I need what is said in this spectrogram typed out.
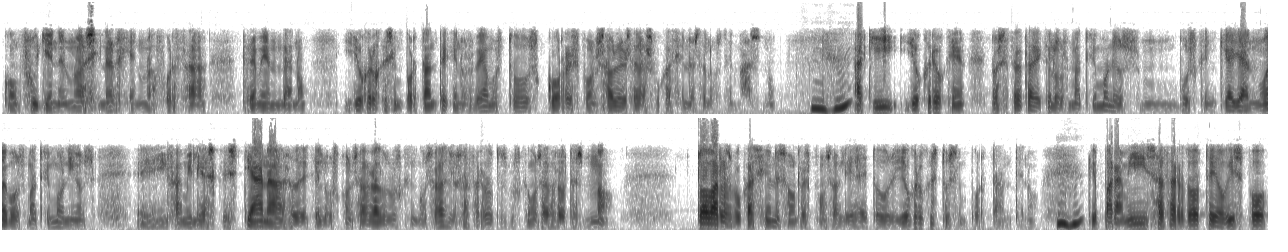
confluyen en una sinergia, en una fuerza tremenda, ¿no? Y yo creo que es importante que nos veamos todos corresponsables de las vocaciones de los demás, ¿no? Aquí yo creo que no se trata de que los matrimonios mm, busquen que haya nuevos matrimonios eh, y familias cristianas o de que los consagrados busquen consagrados y los sacerdotes busquemos sacerdotes, no todas las vocaciones son responsabilidad de todos. Y yo creo que esto es importante, ¿no? Que para mí, sacerdote, obispo,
